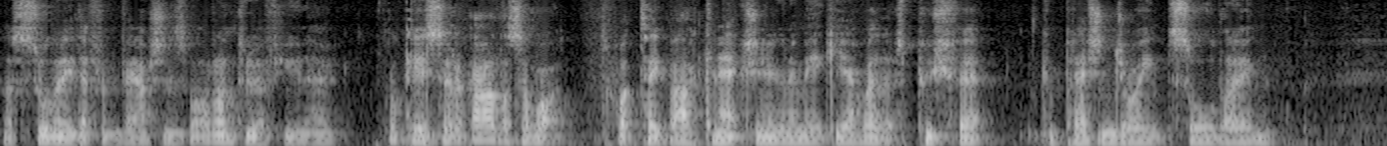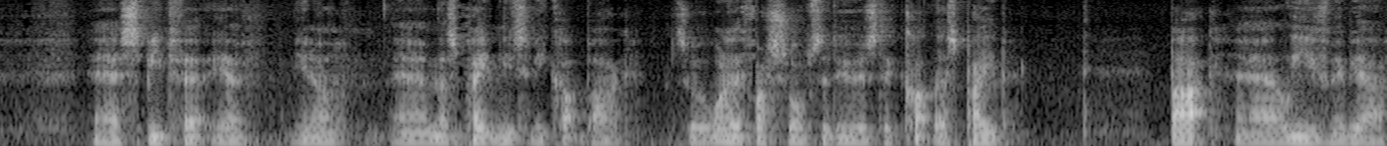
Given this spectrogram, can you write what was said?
There's so many different versions, but I'll run through a few now. Okay, so regardless of what, what type of connection you're going to make here, whether it's push fit, compression joint, soldering, uh, speed fit, yeah, you know, um, this pipe needs to be cut back. So one of the first jobs to do is to cut this pipe back, uh, leave maybe a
